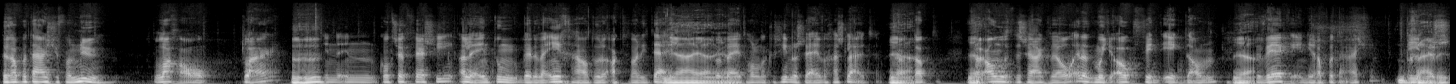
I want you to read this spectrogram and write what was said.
De rapportage van nu lag al klaar in, de, in conceptversie. Alleen toen werden wij ingehaald door de actualiteit. Ja, ja, ja. waarbij het Holland Casino zei, we gaan sluiten. Nou, dat verandert de zaak wel. En dat moet je ook, vind ik dan, bewerken in die rapportage. Die dus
